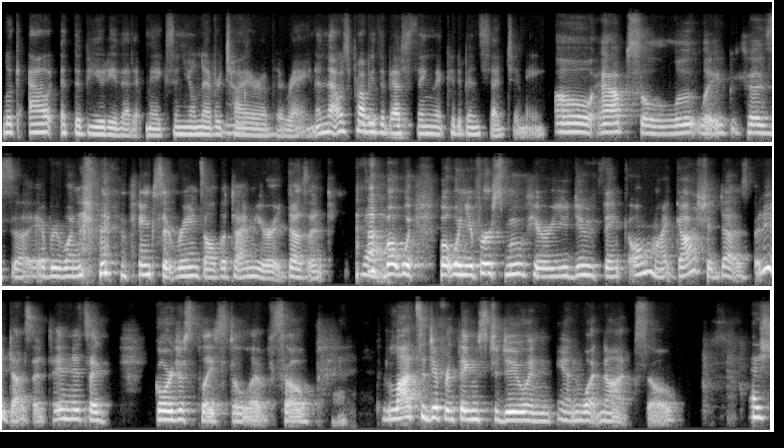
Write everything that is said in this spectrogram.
look out at the beauty that it makes, and you'll never tire of the rain. And that was probably the best thing that could have been said to me. Oh, absolutely. Because uh, everyone thinks it rains all the time here. It doesn't. Yeah. but w- but when you first move here, you do think, oh my gosh, it does, but it doesn't. And it's a gorgeous place to live. So. Yeah. Lots of different things to do and and whatnot. So as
